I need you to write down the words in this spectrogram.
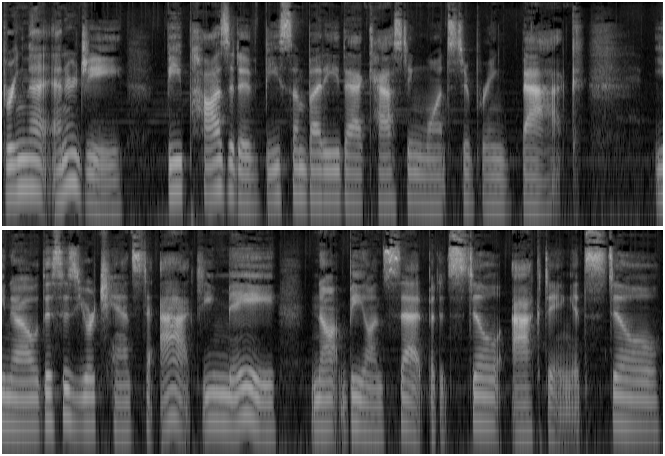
Bring that energy. Be positive. Be somebody that casting wants to bring back. You know, this is your chance to act. You may not be on set, but it's still acting, it's still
